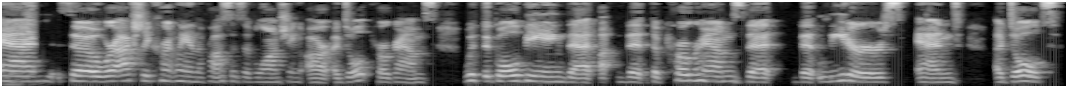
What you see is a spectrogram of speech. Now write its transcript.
And so we're actually currently in the process of launching our adult programs with the goal being that uh, that the programs that that leaders and adults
